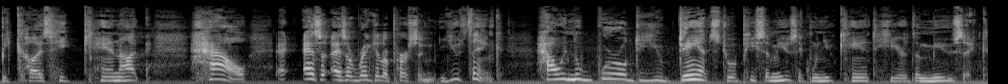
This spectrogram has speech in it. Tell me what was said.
because he cannot how as a, as a regular person you think how in the world do you dance to a piece of music when you can't hear the music?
